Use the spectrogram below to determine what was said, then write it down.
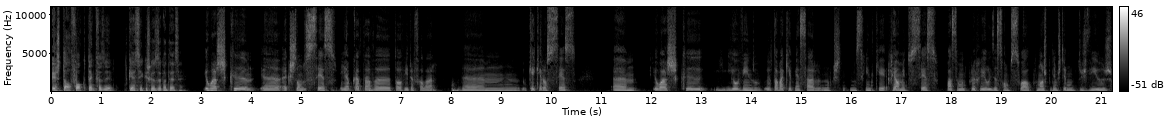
este tal foco tem que fazer, porque é assim que as coisas acontecem. Eu acho que uh, a questão do sucesso, e há bocado estava a ouvir a falar da, um, o que é que era o sucesso. Um, eu acho que, e, e ouvindo, eu estava aqui a pensar no, no seguinte, que é realmente o sucesso passa muito por a realização pessoal, porque nós podemos ter muitos views,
